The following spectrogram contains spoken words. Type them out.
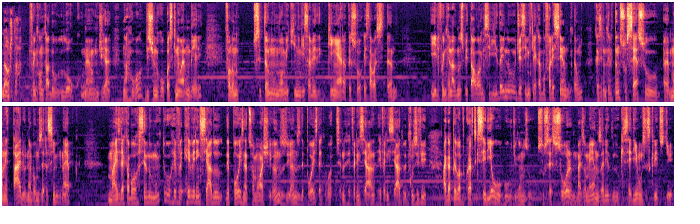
Não está. Foi encontrado louco, né, um dia na rua, vestindo roupas que não eram dele, falando, citando um nome que ninguém sabia quem era a pessoa que ele estava citando. E ele foi internado no hospital logo em seguida e no dia seguinte ele acabou falecendo. Então, quer dizer, não teve tanto sucesso é, monetário, né, vamos dizer assim, na época. Mas ele acabou sendo muito reverenciado depois, né, de sua morte, anos e anos depois, ele acabou sendo referenciado, referenciado. Inclusive, H.P. Lovecraft, que seria o, o, digamos, o sucessor, mais ou menos, ali do, que seriam os escritos de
